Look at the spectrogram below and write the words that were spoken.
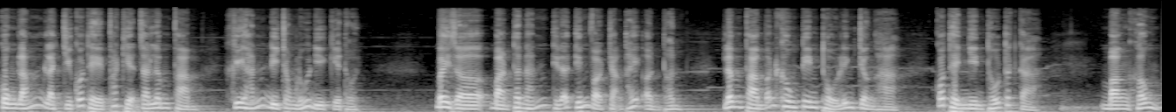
Cùng lắm là chỉ có thể phát hiện ra Lâm Phạm Khi hắn đi trong lối đi kia thôi. Bây giờ bản thân hắn thì đã tiến vào trạng thái ẩn thân. Lâm Phạm vẫn không tin Thổ Linh Trường Hà Có thể nhìn thấu tất cả. Bằng không,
